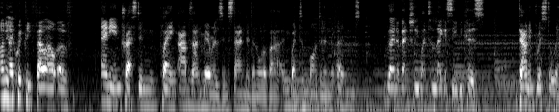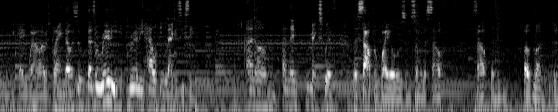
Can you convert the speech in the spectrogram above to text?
I mean, I quickly fell out of any interest in playing Abzan mirrors in standard and all of that, and went to modern, and then eventually went to legacy because down in Bristol in the Where I was playing, there was a, there's a really really healthy legacy scene, and um and then mixed with the south of Wales and some of the south south and of London and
